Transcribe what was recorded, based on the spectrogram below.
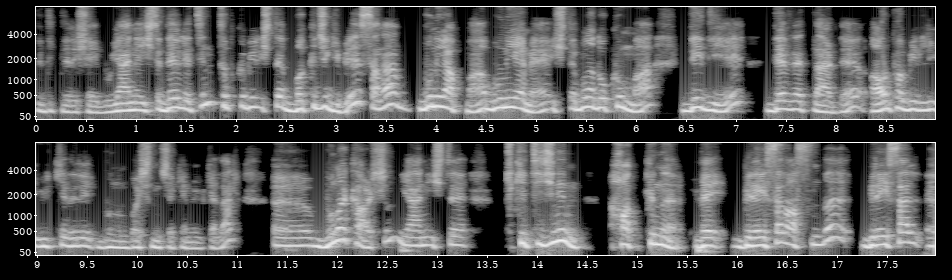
dedikleri şey bu. Yani işte devletin tıpkı bir işte bakıcı gibi sana bunu yapma, bunu yeme, işte buna dokunma dediği devletlerde Avrupa Birliği ülkeleri bunun başını çeken ülkeler. E, buna karşın yani işte tüketicinin hakkını ve bireysel aslında bireysel e,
